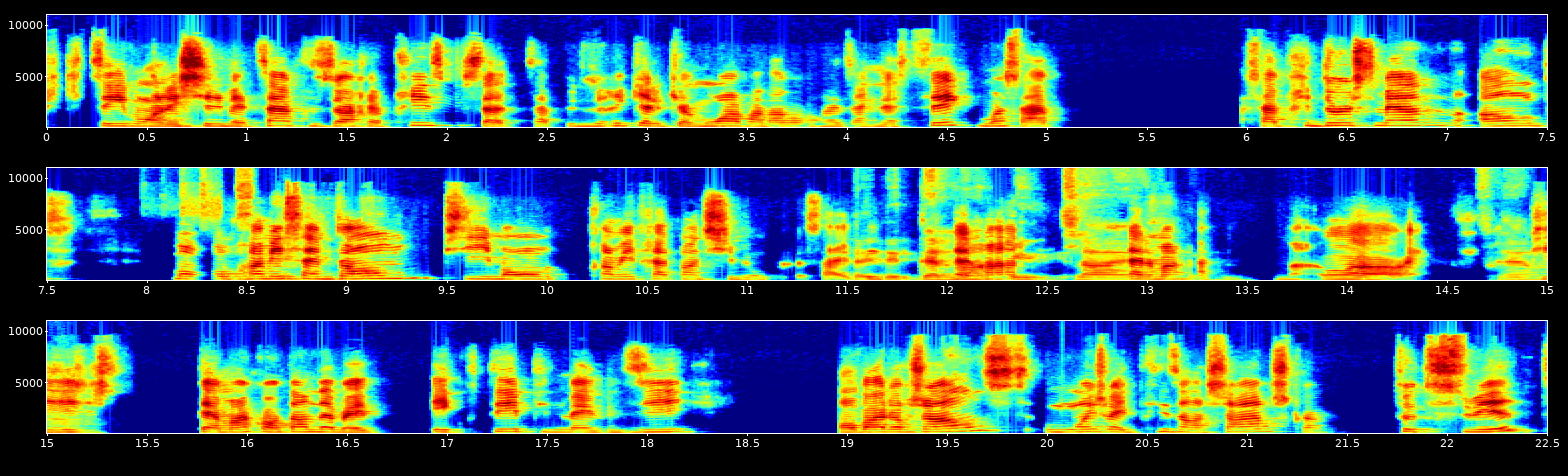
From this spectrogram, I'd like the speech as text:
puis qui, tu sais, ils vont aller chez le médecin à plusieurs reprises, puis ça, ça peut durer quelques mois avant d'avoir un diagnostic. Moi, ça a, ça a pris deux semaines entre mon, premier symptôme, puis mon premier traitement de chimio. Ça a été tellement, éclair. Tellement. Ouais, ouais. Vraiment. Puis je suis tellement contente de m'être écoutée puis de m'être dit on va à l'urgence, au moins je vais être prise en charge comme tout de suite.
